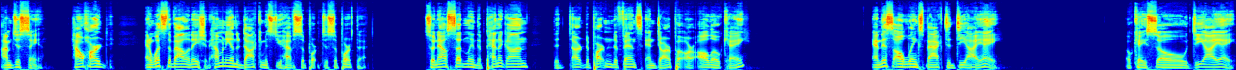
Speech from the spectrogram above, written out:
I'm just saying. How hard and what's the validation? How many other documents do you have support to support that? So now suddenly the Pentagon, the Department of Defense, and DARPA are all okay. And this all links back to DIA. Okay, so DIA,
